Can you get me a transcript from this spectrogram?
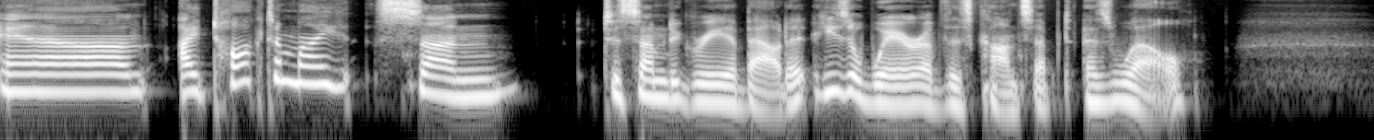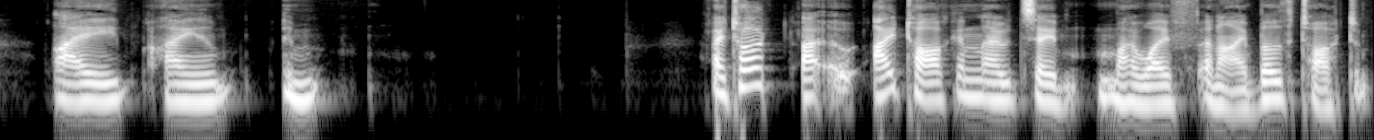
And I talk to my son to some degree about it. He's aware of this concept as well. I I am I talk I, I talk and I would say my wife and I both talk to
